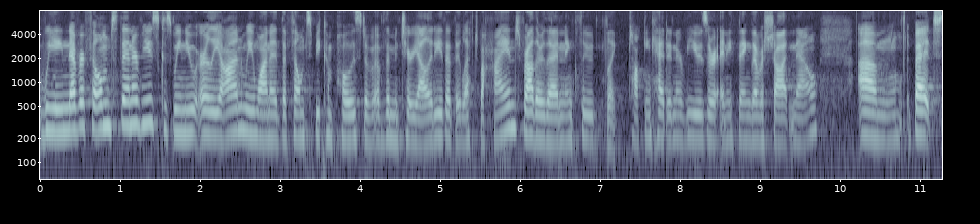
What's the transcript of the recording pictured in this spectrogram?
We never filmed the interviews because we knew early on we wanted the film to be composed of, of, the materiality that they left behind rather than include like talking head interviews or anything that was shot now. Um, but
